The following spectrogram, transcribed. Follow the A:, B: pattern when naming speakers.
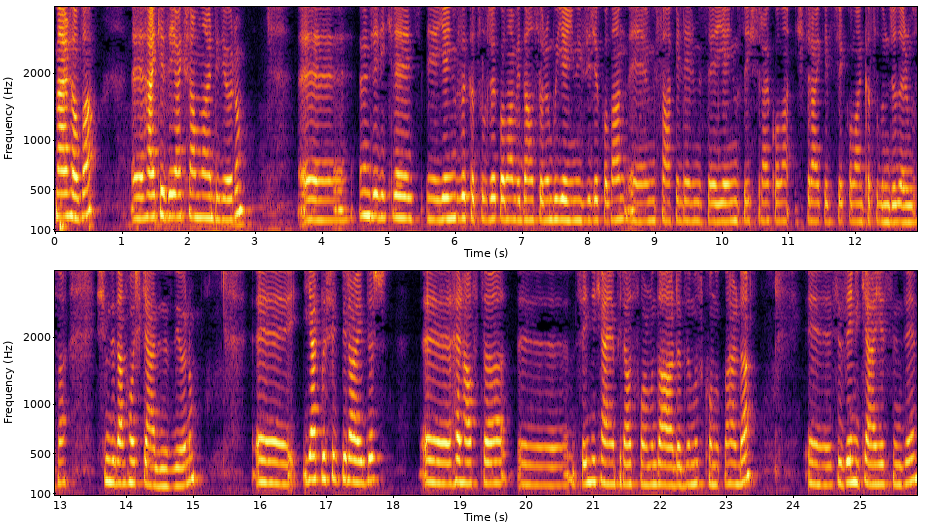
A: Merhaba, Ee, herkese iyi akşamlar diliyorum. Ee, öncelikle e, yayınımıza katılacak olan ve daha sonra bu yayını izleyecek olan e, misafirlerimize, yayınımıza iştirak olan, iştirak edecek olan katılımcılarımıza şimdiden hoş geldiniz diyorum. Ee, yaklaşık bir aydır e, her hafta Senin Hikayen platformunda ağırladığımız konuklarla sizlerin hikayesinde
